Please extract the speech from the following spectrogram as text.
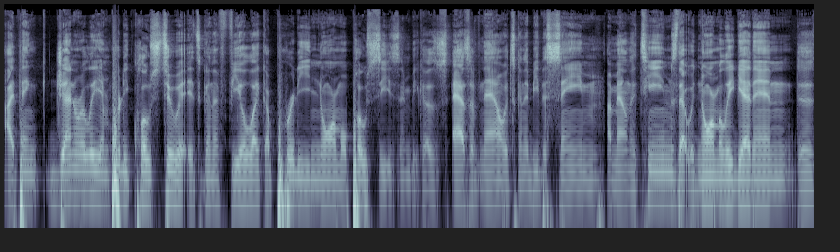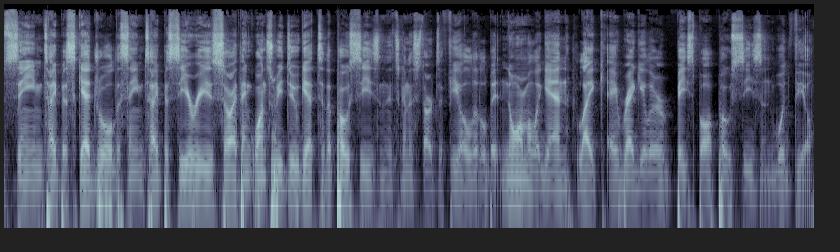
I think generally and pretty close to it, it's going to feel like a pretty normal postseason because as of now, it's going to be the same amount of teams that would normally get in, the same same type of schedule, the same type of series. So I think once we do get to the postseason, it's going to start to feel a little bit normal again, like a regular baseball postseason would feel.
